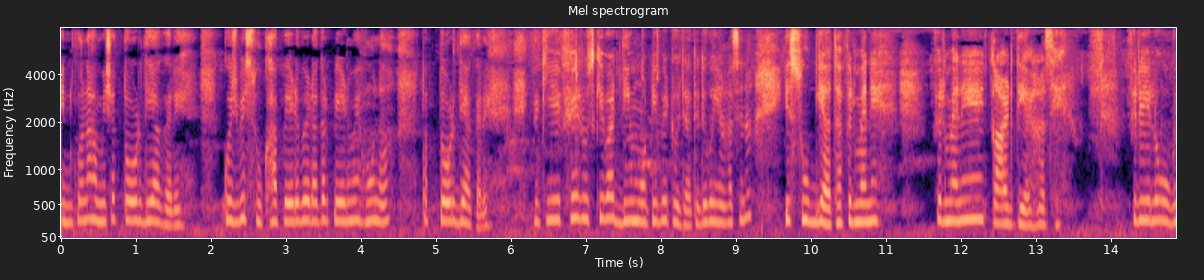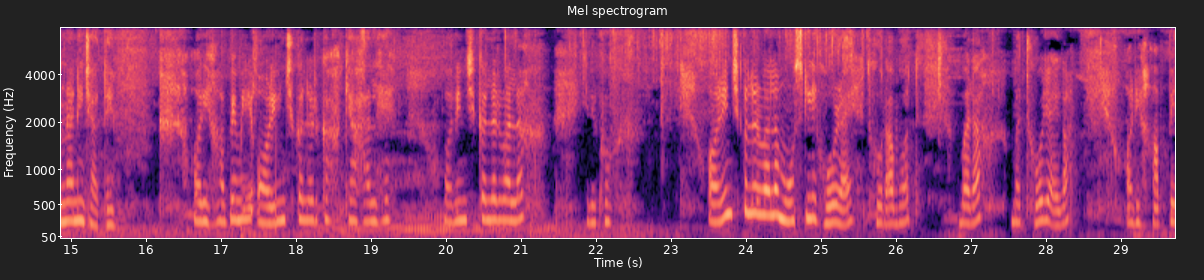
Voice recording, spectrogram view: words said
इनको ना हमेशा तोड़ दिया करें। कुछ भी सूखा पेड़ वेड़ अगर पेड़ में हो ना, तब तोड़ दिया करें। क्योंकि ये फिर उसके बाद डीमोटिवेट हो जाते। देखो यहाँ से ना, ये सूख गया था, फिर मैंने फिर मैंने काट दिया यहाँ से। फिर ये लोग उगना नहीं चाहते। और यहाँ पे मेरे ऑरेंज कलर का क्या हाल है? ऑरेंज कलर वाला, ये देखो। ऑरेंज कलर वाला मोस्टली हो रहा है, थोड़ा बहुत, बड़ा बट हो जाएगा। और यहाँ पे,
